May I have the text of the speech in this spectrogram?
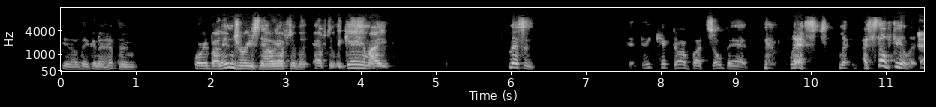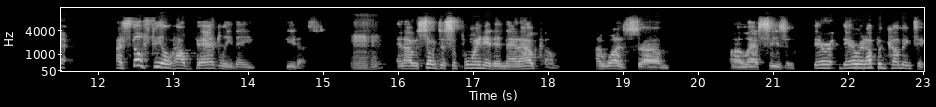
you know they're going to have to worry about injuries now after the after the game. I listen. They kicked our butt so bad last. I still feel it. Yeah. I still feel how badly they beat us, Mm-hmm. and I was so disappointed in that outcome. I was um, uh, last season. They're they're an up and coming team.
